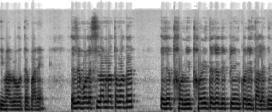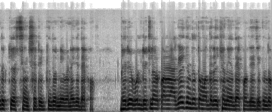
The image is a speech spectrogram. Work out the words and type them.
কীভাবে হতে পারে। এই যে বলেছিলাম না তোমাদের? এই যে থনি থনিতে যদি প্রিন্ট করি, তাহলে কিন্তু কেস সেন্সিটিভ কিন্তু নেবে নাকি দেখো। ভেরিয়েবল ডিক্লেয়ার করার আগে কিন্তু তোমাদের এখানে দেখো যে যে কিন্তু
